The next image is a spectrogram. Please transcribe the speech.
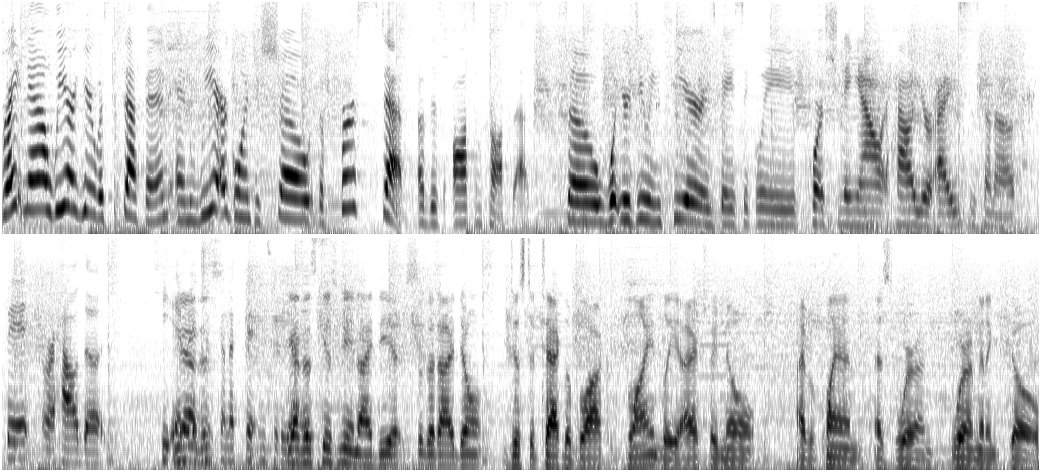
Right now, we are here with Stefan and we are going to show the first step of this awesome process. So what you're doing here is basically portioning out how your ice is gonna fit or how the, the Yeah, image this- is gonna fit into the Yeah, ice. this gives me an idea so that I don't just attack the block blindly. I actually know I have a plan as to where I'm where I'm going to go.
